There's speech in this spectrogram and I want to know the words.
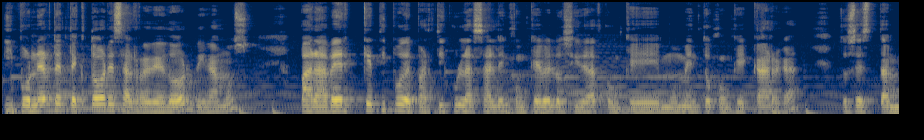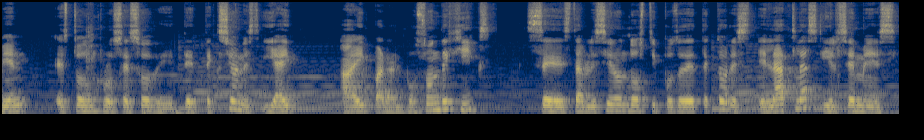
y poner detectores alrededor, digamos, para ver qué tipo de partículas salen, con qué velocidad, con qué momento, con qué carga. Entonces también es todo un proceso de detecciones y hay, hay para el bosón de Higgs se establecieron dos tipos de detectores, el Atlas y el CMS.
